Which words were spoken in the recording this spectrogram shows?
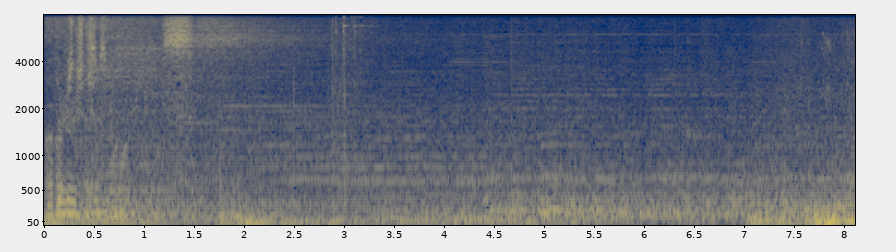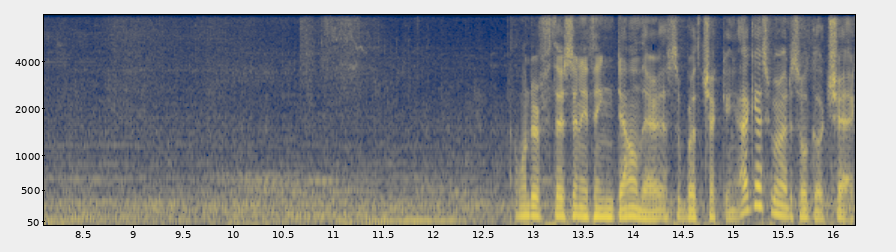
Others just want wonder if there's anything down there that's worth checking. I guess we might as well go check.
